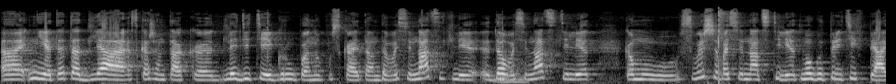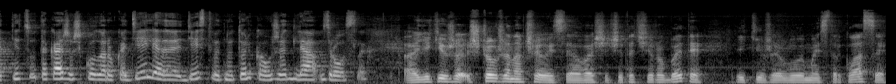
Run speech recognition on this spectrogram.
Э, Нет, это для, скажем так, э, для детей группа, ну пускай там до 18 лет, до 18 лет, кому свыше 18 лет, могут прийти в пятницу. Такая же школа рукоделия действует, но только уже для взрослых. А які вже що вже навчилися ваші читачі робити? Які вже були майстер-класи?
